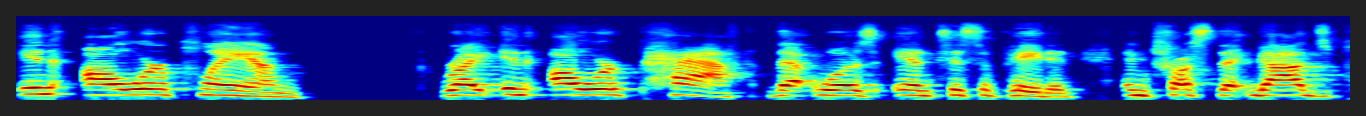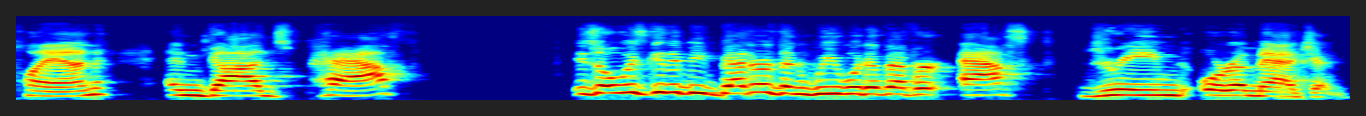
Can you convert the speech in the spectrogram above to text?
in our plan right, in our path that was anticipated and trust that God's plan and God's path is always going to be better than we would have ever asked, dreamed, or imagined.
